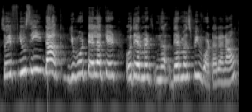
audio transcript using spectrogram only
So if you see duck you would tell a kid oh there must there must be water around.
